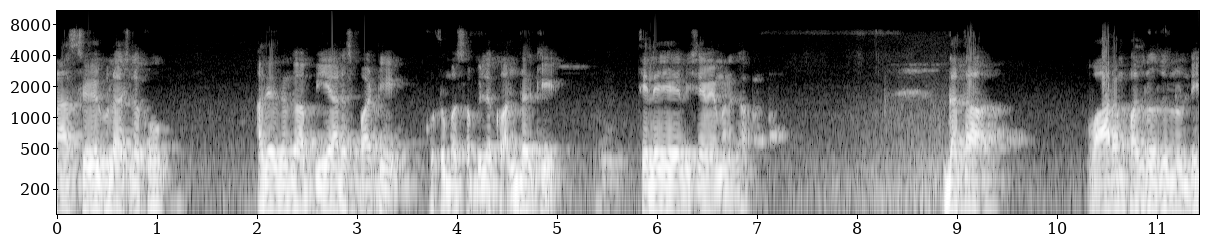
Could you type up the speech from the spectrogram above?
నా శ్రేయభిలాషులకు అదేవిధంగా బీఆర్ఎస్ పార్టీ కుటుంబ సభ్యులకు అందరికీ తెలియజే విషయం ఏమనగా గత వారం పది రోజుల నుండి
